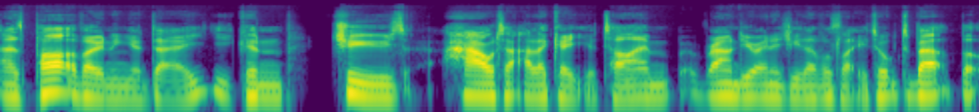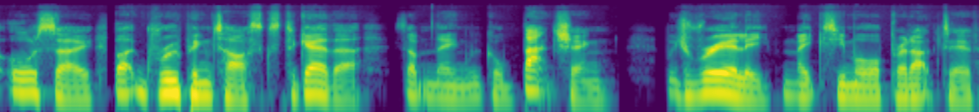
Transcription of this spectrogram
As part of owning your day, you can choose how to allocate your time around your energy levels, like you talked about, but also but grouping tasks together, something we call batching, which really makes you more productive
